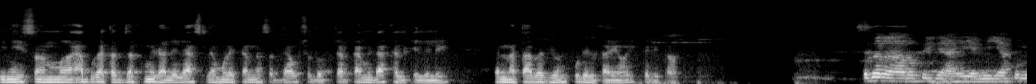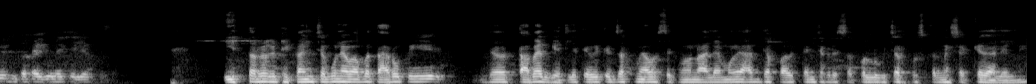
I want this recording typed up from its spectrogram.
तिन्ही इसम अपघातात जखमी झालेले असल्यामुळे त्यांना सध्या औषधोपचार कामी दाखल केलेले. त्यांना ताब्यात घेऊन पुढील कार्यवाही करीत आहोत. सदर आरोपी जे आहे यांनी यापूर्वी सुद्धा काही गुन्हे केले होते. इतर ठिकाणच्या गुन्ह्याबाबत आरोपी जेव्हा ताब्यात घेतले त्यावेळी ते जखमी अवस्थेत म्हणून आल्यामुळे अद्याप त्यांच्याकडे सखोल विचारपूस करणे शक्य झालेले नाही.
